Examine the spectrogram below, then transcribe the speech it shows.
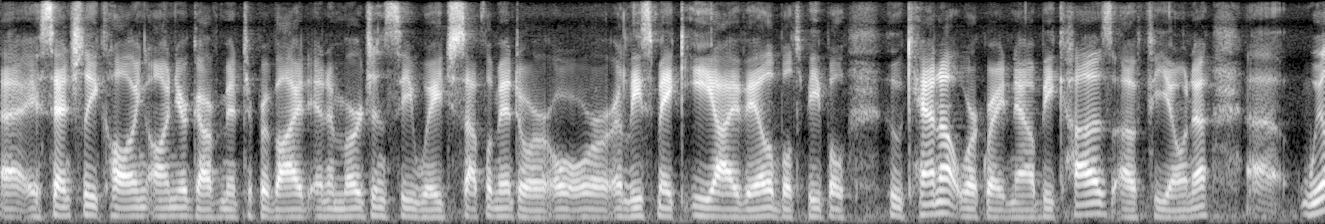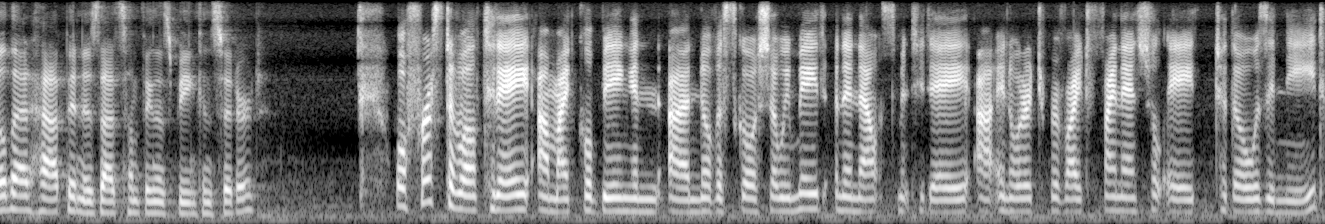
uh, essentially calling on your government to provide an emergency wage supplement or, or, or, at least make EI available to people who cannot work right now because of Fiona. Uh, will that happen? Is that something that's being considered? Well, first of all, today, uh, Michael, being in uh, Nova Scotia, we made an announcement today uh, in order to provide financial aid to those in need.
